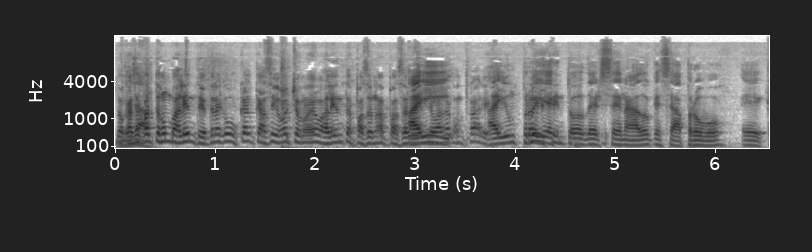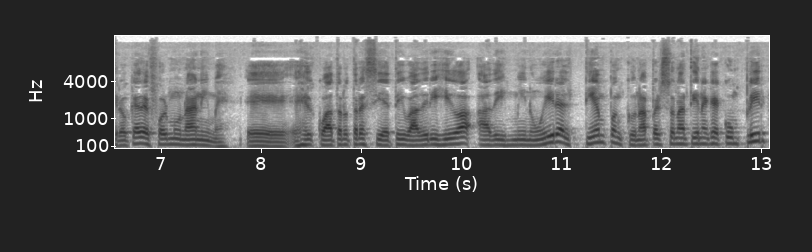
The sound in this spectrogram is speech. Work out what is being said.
Lo que hace falta es un valiente. Tengo que buscar casi 8 o 9 valientes para hacer una hacer hay, contraria. hay un proyecto del Senado que se aprobó, eh, creo que de forma unánime, eh, es el 437 y va dirigido a, a disminuir el tiempo en que una persona tiene que cumplir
